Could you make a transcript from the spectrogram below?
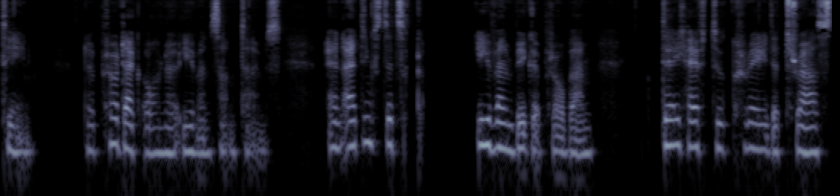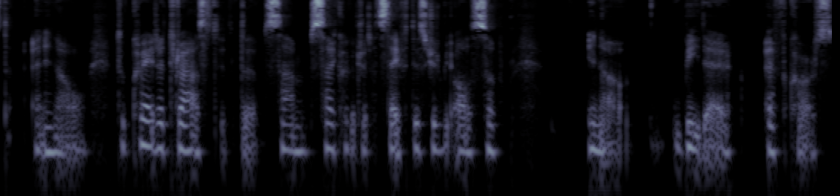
team, the product owner, even sometimes. And I think that's even bigger problem. They have to create a trust, you know, to create a trust, the, some psychological safety should be also, you know, be there, of course.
